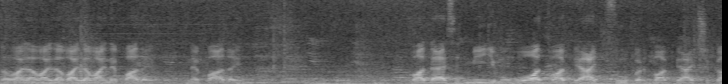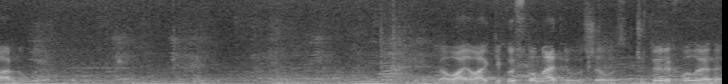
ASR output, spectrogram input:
Давай, давай, давай, давай, не падай, не падай. 2.10 мінімум. О, 2.5, супер, 2.5 шикарно буде. Давай, давай, якихось 100 метрів лишилось. 4 хвилини.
